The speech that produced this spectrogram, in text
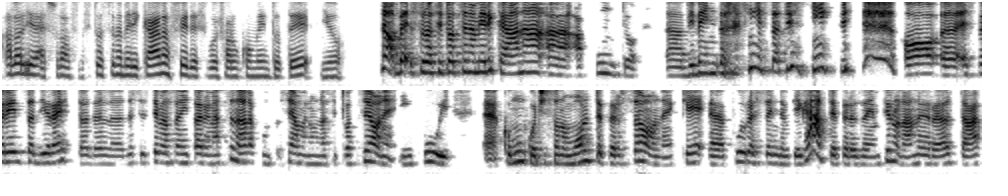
Allora direi sulla situazione americana, Fede, se vuoi fare un commento te, io... No, beh, sulla situazione americana, appunto, Uh, vivendo negli Stati Uniti ho uh, esperienza diretta del, del, sistema sanitario nazionale, appunto siamo in una situazione in cui comunque ci sono molte persone che pur essendo impiegate per esempio non hanno in realtà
